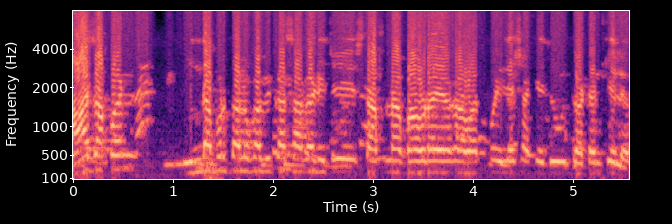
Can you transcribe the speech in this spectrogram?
आज आपण इंदापूर तालुका विकास आघाडीची स्थापना बावडा या गावात पहिल्या शाखेचे उद्घाटन केलं.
